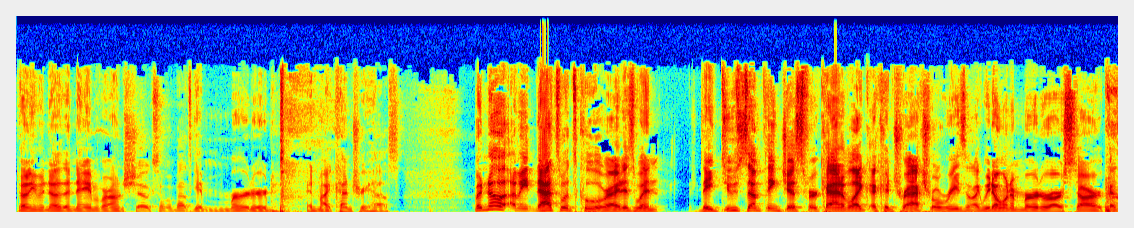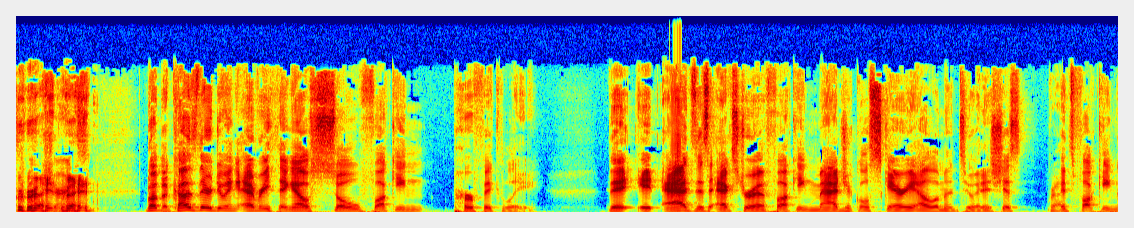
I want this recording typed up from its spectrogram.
Don't even know the name of our own show because I'm about to get murdered in my country house. But no, I mean that's what's cool, right? Is when they do something just for kind of like a contractual reason, like we don't want to murder our star because of Right, insurance. right. But because they're doing everything else so fucking perfectly, that it adds this extra fucking magical, scary element to it. It's just, Right. it's fucking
